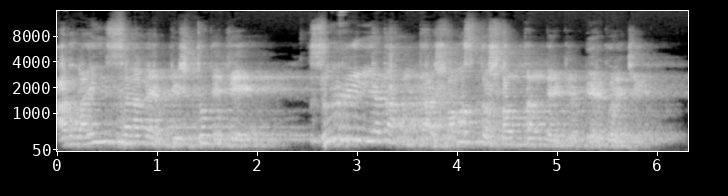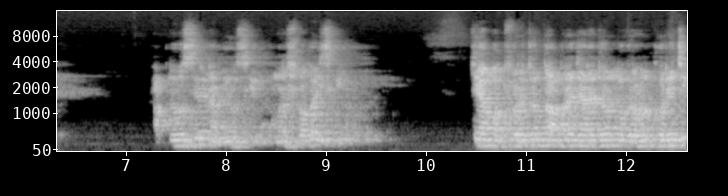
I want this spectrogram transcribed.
আদম আলাইহিস সালামের পৃষ্ঠ থেকে যুররিয়াতাহুম তার সমস্ত সন্তানদেরকে বের করেছিলেন আপনিও ছিলেন আমিও ছিলাম আমরা সবাই ছিলাম কেমন পর্যন্ত আমরা যারা জন্মগ্রহণ করেছি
